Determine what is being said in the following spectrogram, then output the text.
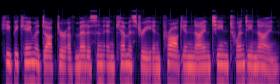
He became a doctor of medicine and chemistry in Prague in 1929,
